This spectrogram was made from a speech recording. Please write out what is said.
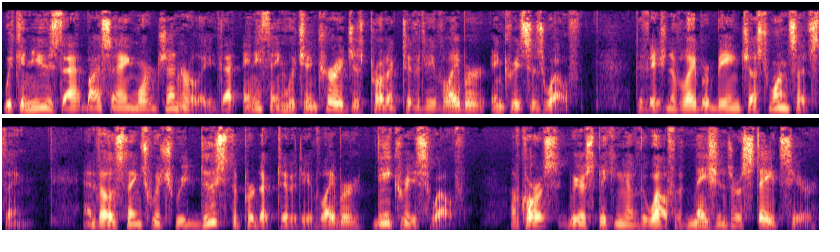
We can use that by saying more generally that anything which encourages productivity of labor increases wealth, division of labor being just one such thing, and those things which reduce the productivity of labor decrease wealth. Of course, we are speaking of the wealth of nations or states here.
